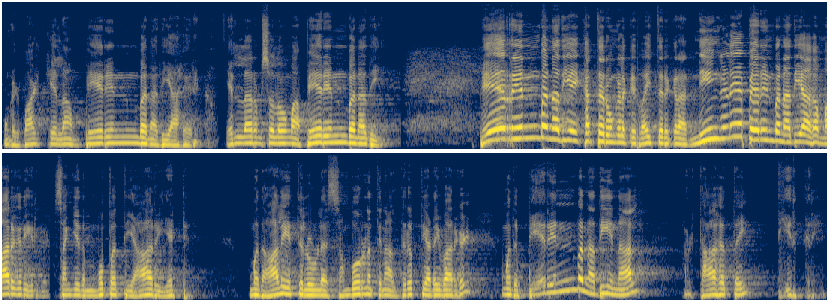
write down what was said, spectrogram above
உங்கள் வாழ்க்கையெல்லாம் பேரின்ப நதியாக இருக்கும். எல்லாரும் சொல்லுவோமா பேரின்ப நதி. பேரின்ப நதியை கத்தர் உங்களுக்கு வைத்திருக்கிறார். நீங்களே பேரின்ப நதியாக மாறுகிறீர்கள். சங்கீதம் முப்பத்தி ஆறு எட்டு. உமது ஆலயத்தில் உள்ள சம்பூர்ணத்தினால் திருப்தி அடைவார்கள். உமது பேரின்ப நதியினால் அவள் தாகத்தை தீர்க்கிறீர்.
